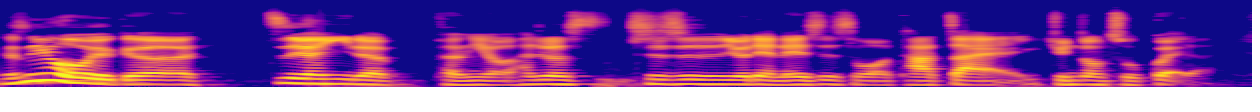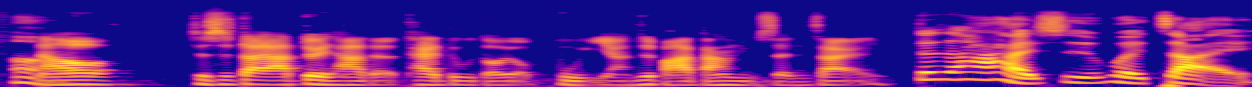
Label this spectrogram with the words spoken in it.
可是因为我有个自愿意的朋友，他就是其实有点类似说他在军中出轨了，然后就是大家对他的态度都有不一样，就把他当女生在，但是他还是会在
